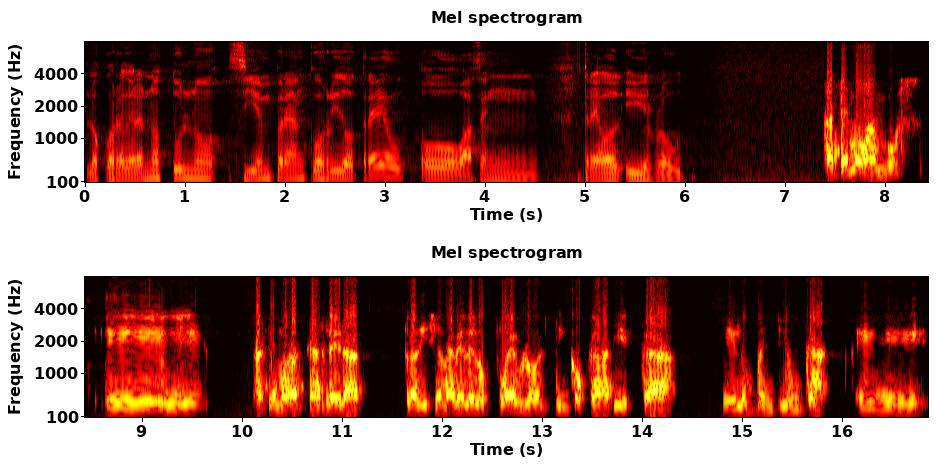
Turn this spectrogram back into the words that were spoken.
los corredores nocturnos siempre han corrido trail o hacen trail y road? Hacemos ambos. Eh, hacemos las carreras tradicionales de los pueblos, el 5K, 10K, eh, los 21K, eh,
